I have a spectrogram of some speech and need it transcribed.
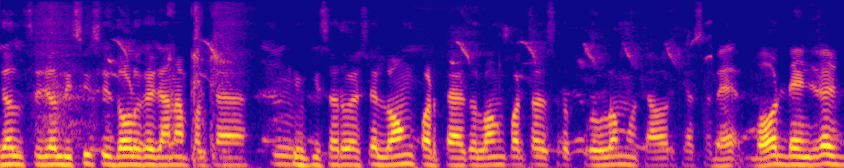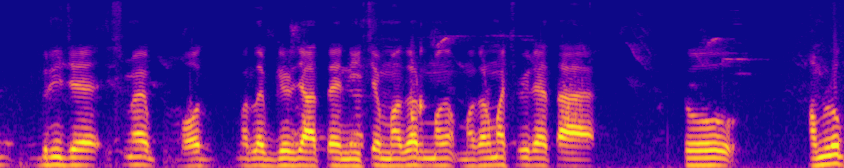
जल्द से जल्द इसी से दौड़ कर जाना पड़ता है क्योंकि सर वैसे लॉन्ग पड़ता है तो लॉन्ग पड़ता है सर प्रॉब्लम होता है और क्या सर बे- बहुत डेंजरस ब्रिज है इसमें बहुत मतलब गिर जाते हैं नीचे मगर मग- मगरमच्छ भी रहता है तो हम लोग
